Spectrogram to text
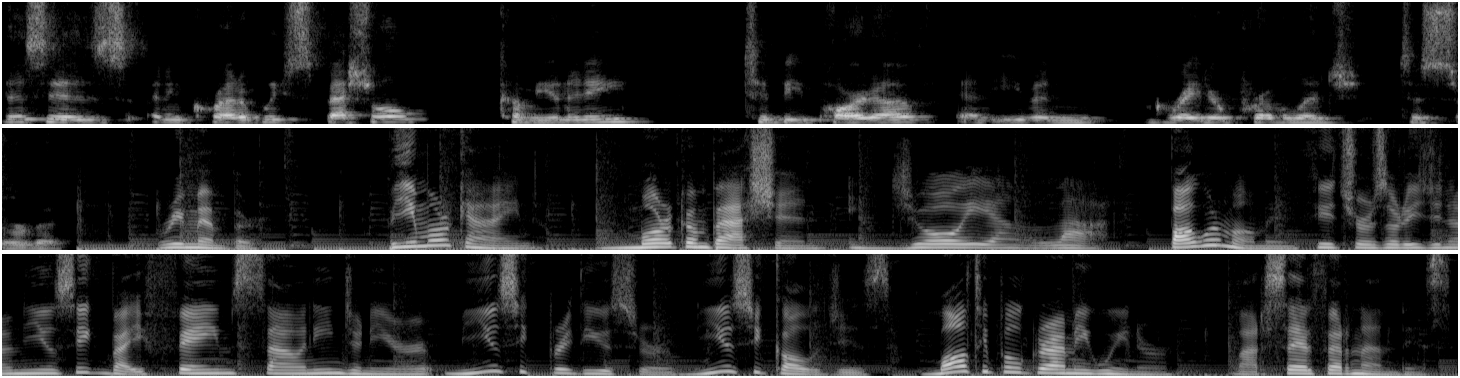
This is an incredibly special community to be part of, and even greater privilege to serve it. Remember, be more kind more compassion, enjoy and laugh. Power Moment features original music by famed sound engineer, music producer, musicologist, multiple Grammy winner, Marcel Fernandez.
